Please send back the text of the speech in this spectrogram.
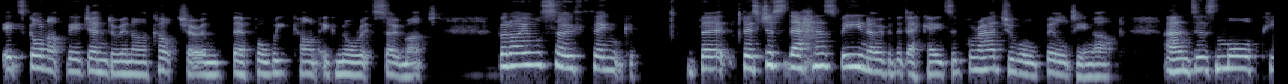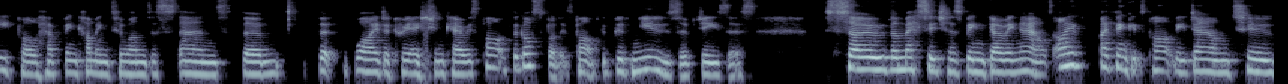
it's gone up the agenda in our culture, and therefore we can't ignore it so much. But I also think that there's just there has been over the decades a gradual building up and as more people have been coming to understand the that wider creation care is part of the gospel, it's part of the good news of Jesus. So the message has been going out. I, I think it's partly down to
